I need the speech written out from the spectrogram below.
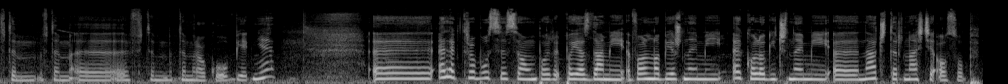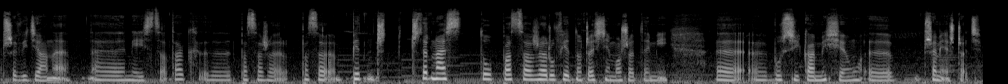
w tym, w, tym, e, w tym, tym roku biegnie. E, elektrobusy są pojazdami wolnobieżnymi, ekologicznymi, na 14 osób przewidziane miejsca, tak? Pasażer, pasa, 14 pasażerów jednocześnie może tymi busikami się przemieszczać.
